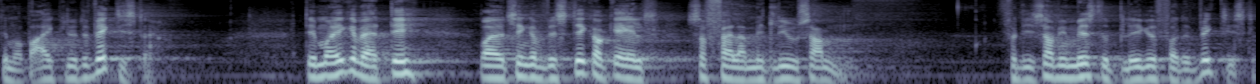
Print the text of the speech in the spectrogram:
Det må bare ikke blive det vigtigste. Det må ikke være det, hvor jeg tænker, hvis det går galt, så falder mit liv sammen. Fordi så har vi mistet blikket for det vigtigste.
